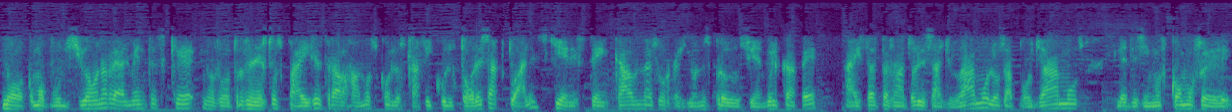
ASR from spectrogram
No, como funciona realmente es que nosotros en estos países trabajamos con los caficultores actuales, quienes estén en cada una de sus regiones produciendo el café. A estas personas les ayudamos, los apoyamos, les decimos cómo se,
